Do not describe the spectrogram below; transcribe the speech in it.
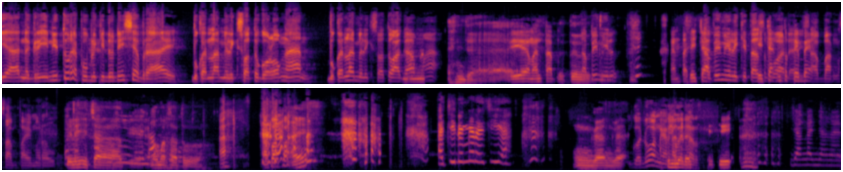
Iya, negeri ini tuh Republik Indonesia, Bray. Bukanlah milik suatu golongan, bukanlah milik suatu agama, Anjay. Iya mantap. Betul. tapi betul. mil Mantap dicat. tapi milik kita Icat semua dari TB. Sabang sampai Merauke. Pilih Icat nomor satu. Apa-apa? Eh? Aci denger Aci ya Enggak enggak. Gua doang yang Aku denger. jangan jangan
